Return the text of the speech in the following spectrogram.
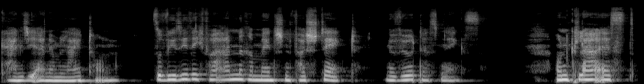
kann sie einem leid tun. So wie sie sich vor anderen Menschen versteckt, wird das nichts. Und klar ist,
